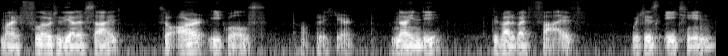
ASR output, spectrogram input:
my flow to the other side. So R equals, I'll put it here, 90 divided by 5, which is 18.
